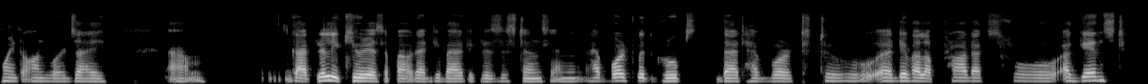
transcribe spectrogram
point onwards, I um, got really curious about antibiotic resistance and have worked with groups that have worked to uh, develop products for against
